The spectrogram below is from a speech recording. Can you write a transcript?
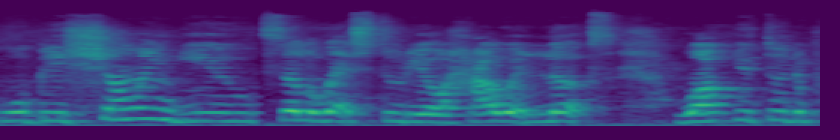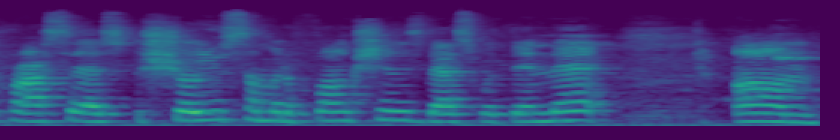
will be showing you Silhouette Studio, how it looks, walk you through the process, show you some of the functions that's within that. Um,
